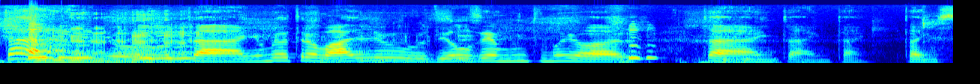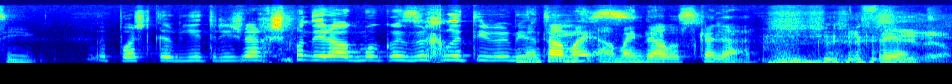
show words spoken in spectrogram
Tenho, tenho. O meu trabalho deles é muito maior. Tenho, tenho, tenho. Tenho sim. Aposto que a Beatriz vai responder alguma coisa relativamente Mente a à mãe, isso. à mãe dela, se calhar. Diferente. Possível.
